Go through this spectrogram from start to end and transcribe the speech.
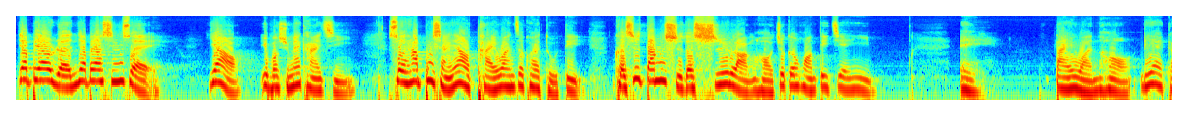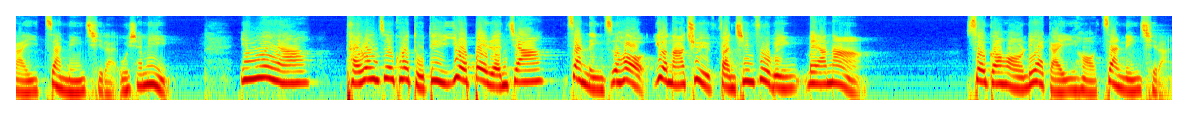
要不要人？要不要薪水？要。一波准备开机，所以他不想要台湾这块土地。可是当时的施琅哈就跟皇帝建议：，哎，台湾哈你也改占领起来。为什么？因为啊，台湾这块土地又被人家。占领之后，又拿去反清复明，没安那，所以讲吼，你也改伊吼占领起来。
